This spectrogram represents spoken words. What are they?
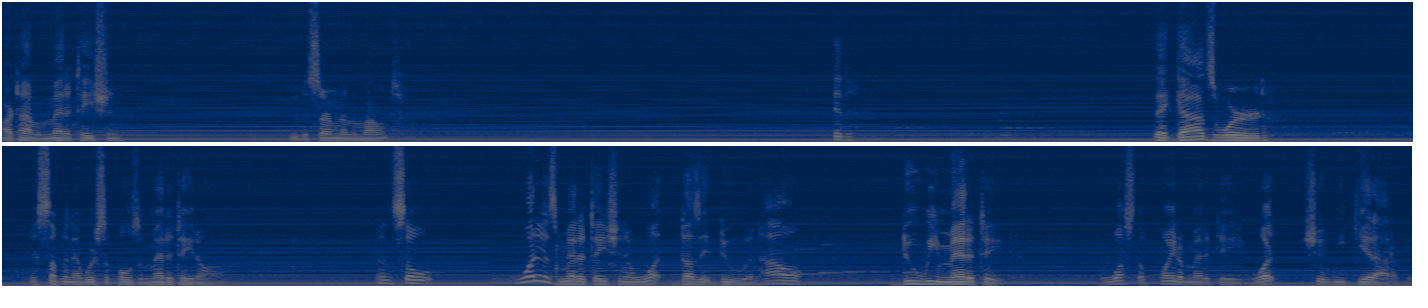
our time of meditation through the Sermon on the Mount. That God's Word is something that we're supposed to meditate on. And so, what is meditation and what does it do? And how do we meditate? What's the point of meditating? What should we get out of it?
